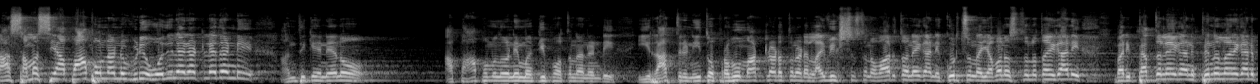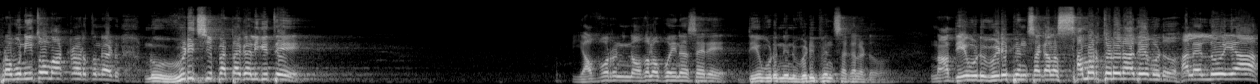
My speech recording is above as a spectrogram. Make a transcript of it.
ఆ సమస్య ఆ పాపం నన్ను విడి వదిలేనట్లేదండి. అందుకే నేను ఆ పాపంలోనే మగ్గిపోతున్నానండి. ఈ రాత్రి నీతో ప్రభు మాట్లాడుతున్నాడు లైవ్ వీక్షిస్తున్న వారితోనే కానీ కూర్చున్న యవనస్తులతో కానీ మరి పెద్దలే కానీ పిల్లలే కానీ ప్రభు నీతో మాట్లాడుతున్నాడు. నువ్వు విడిచిపెట్టగలిగితే ఎవరు నిన్ను వదలపోయినా సరే దేవుడు నిన్ను విడిపించగలడు. నా దేవుడు విడిపించగల సమర్థుడు నా దేవుడు. హల్లెలూయా.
